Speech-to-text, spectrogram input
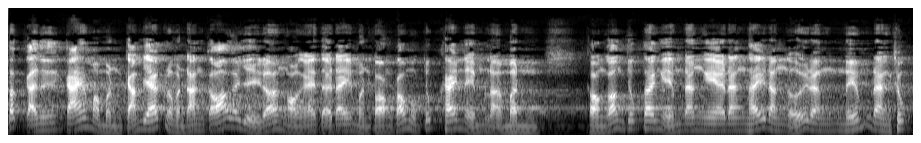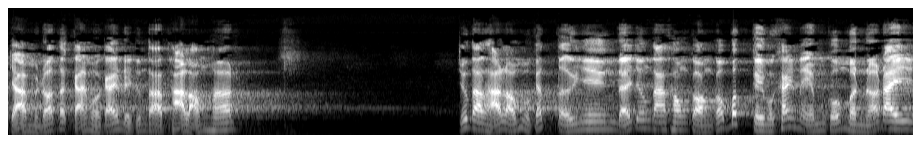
tất cả những cái mà mình cảm giác là mình đang có cái gì đó ngồi ngay tại đây mình còn có một chút khái niệm là mình còn có một chút thái nghiệm đang nghe, đang thấy, đang ngửi, đang nếm, đang xúc chạm gì đó, tất cả mọi cái đều chúng ta thả lỏng hết. Chúng ta thả lỏng một cách tự nhiên để chúng ta không còn có bất kỳ một khái niệm của mình ở đây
